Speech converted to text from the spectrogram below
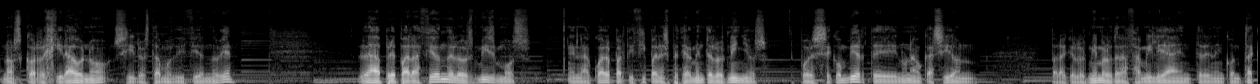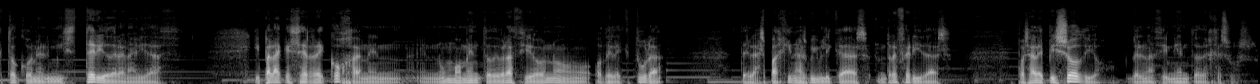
nos corregirá o no si lo estamos diciendo bien. La preparación de los mismos, en la cual participan especialmente los niños, pues se convierte en una ocasión para que los miembros de la familia entren en contacto con el misterio de la Navidad y para que se recojan en, un momento de oración o, o de lectura de las páginas bíblicas referidas pues al episodio del nacimiento de Jesús.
